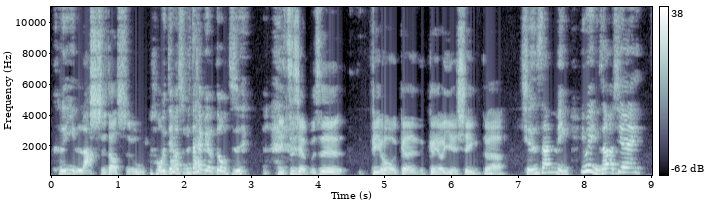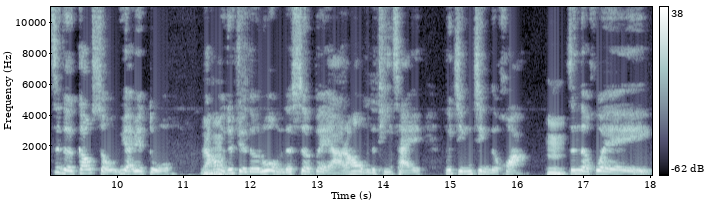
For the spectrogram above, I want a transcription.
可以啦，十到十五。我这样是不是太没有斗志？你之前不是比我更更有野心，对吧？前三名，因为你知道现在这个高手越来越多，然后我就觉得，如果我们的设备啊，然后我们的题材不精进的话，嗯，真的会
